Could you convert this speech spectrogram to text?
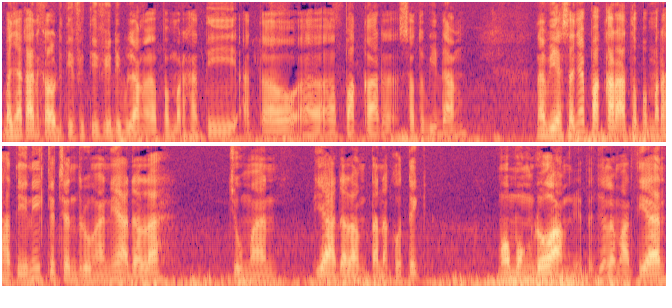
Banyak kan kalau di TV-TV dibilang uh, pemerhati atau uh, pakar satu bidang. Nah biasanya pakar atau pemerhati ini kecenderungannya adalah cuman ya dalam tanda kutip ngomong doang gitu. Dalam artian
